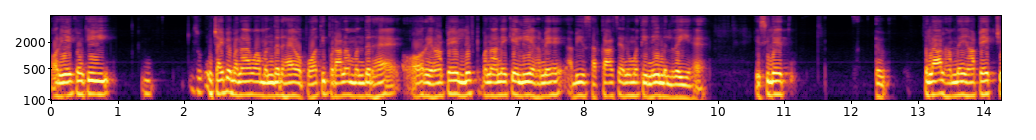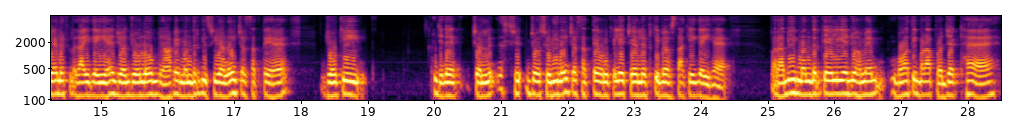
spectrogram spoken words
और ये क्योंकि ऊंचाई पे बना हुआ मंदिर है और बहुत ही पुराना मंदिर है और यहाँ पे लिफ्ट बनाने के लिए हमें अभी सरकार से अनुमति नहीं मिल रही है। इसीलिए फ़िलहाल हमने यहाँ पे एक चेयर लिफ्ट लगाई गई है, जो जो लोग यहाँ पे मंदिर की सीढ़ियाँ नहीं चढ़ सकते हैं, जो कि जिन्हें चल जो सीढ़ी नहीं चढ़ सकते उनके लिए चेयर लिफ्ट की व्यवस्था की गई है। पर अभी मंदिर के लिए जो हमें बहुत ही बड़ा प्रोजेक्ट है,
